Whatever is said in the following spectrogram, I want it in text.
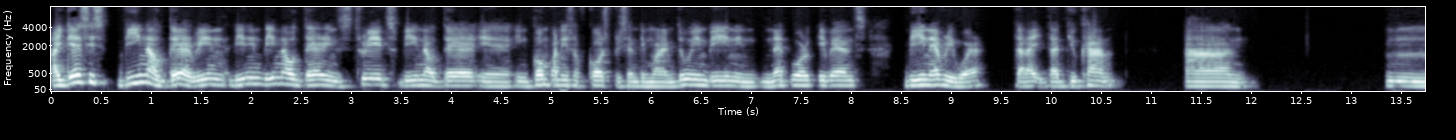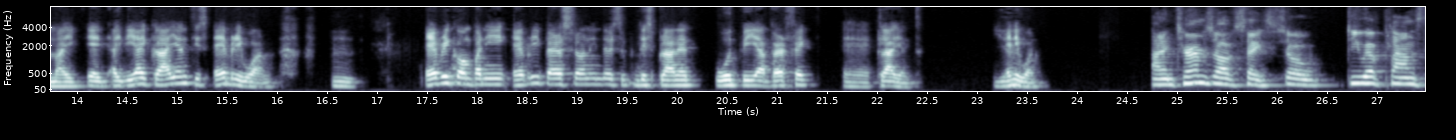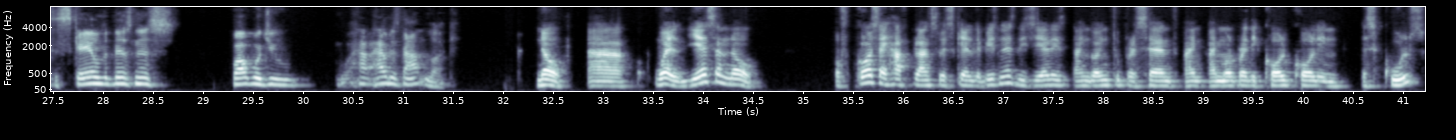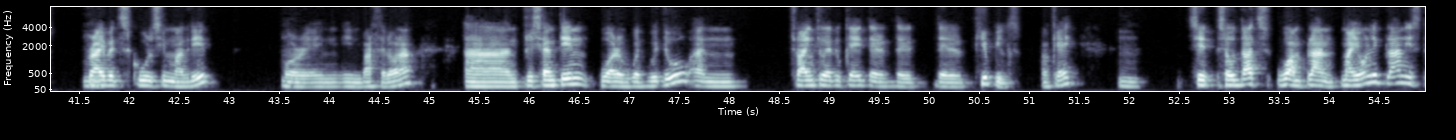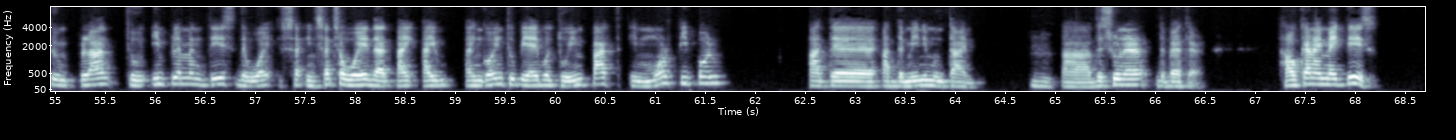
I guess it's being out there, being being being out there in the streets, being out there in, in companies, of course, presenting what I'm doing, being in network events, being everywhere that I that you can. And my ideal client is everyone. Mm. Every company, every person in this this planet would be a perfect uh, client. Yeah. Anyone. And in terms of say, so do you have plans to scale the business? What would you? How how does that look? No. Uh, well, yes and no. Of course, I have plans to scale the business. This year is I'm going to present. I'm I'm already cold calling schools, mm. private schools in Madrid mm. or in in Barcelona, and presenting what what we do and trying to educate their their their pupils. Okay. Mm. So, so that's one plan. My only plan is to plan to implement this the way in such a way that I, I I'm going to be able to impact in more people at the at the minimum time. Mm. Uh, the sooner the better. How can I make this?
